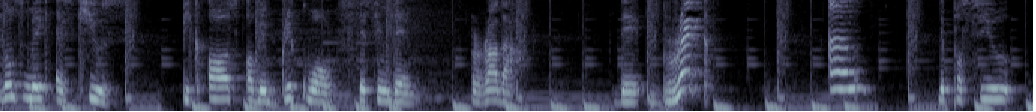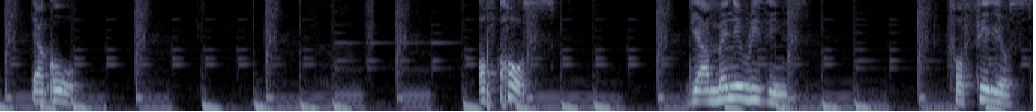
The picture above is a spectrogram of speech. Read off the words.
don't make excuse because of a brick wall facing them. rather, they break and they pursue their goal. Of course, there are many reasons for failures.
